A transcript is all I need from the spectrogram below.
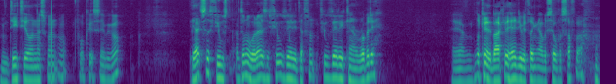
And detail on this one. Oh, focus, there we go. He actually feels, I don't know what it is, he feels very different. Feels very kind of rubbery. Um, looking at the back of the head, you would think that was Silver Surfer.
